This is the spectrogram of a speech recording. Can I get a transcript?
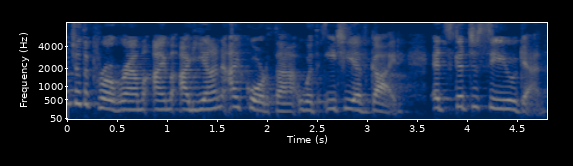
Welcome to the program. I'm Arianne Alcorta with ETF Guide. It's good to see you again.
